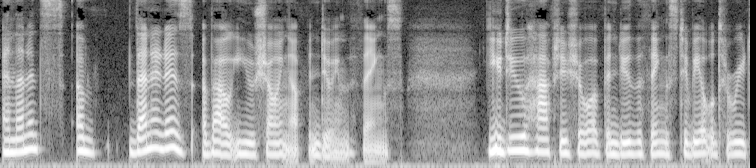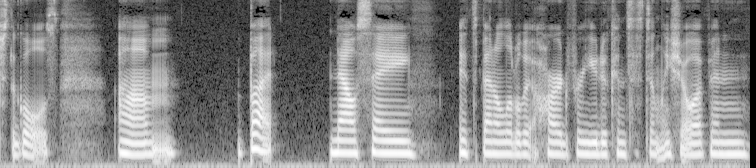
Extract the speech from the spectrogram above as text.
And then it's a then it is about you showing up and doing the things. You do have to show up and do the things to be able to reach the goals. Um, but now, say it's been a little bit hard for you to consistently show up and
